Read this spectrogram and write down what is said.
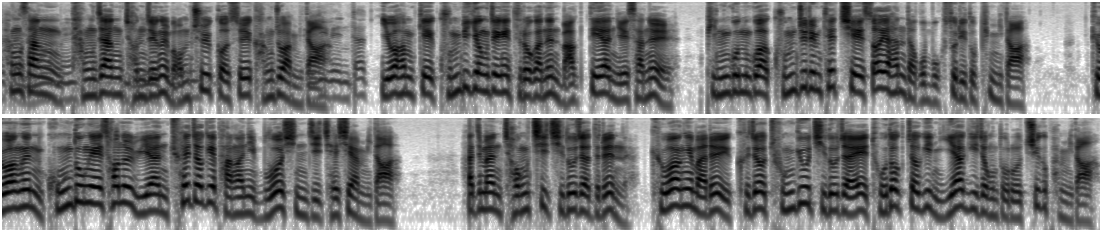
항상 당장 전쟁을 멈출 것을 강조합니다. 이와 함께 군비 경쟁에 들어가는 막대한 예산을 빈곤과 굶주림 퇴치에 써야 한다고 목소리 높입니다. 교황은 공동의 선을 위한 최적의 방안이 무엇인지 제시합니다. 하지만 정치 지도자들은 교황의 말을 그저 종교 지도자의 도덕적인 이야기 정도로 취급합니다.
